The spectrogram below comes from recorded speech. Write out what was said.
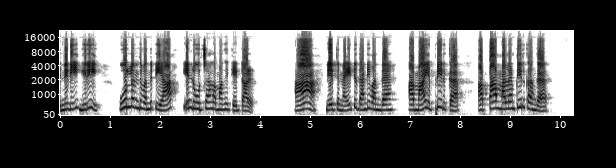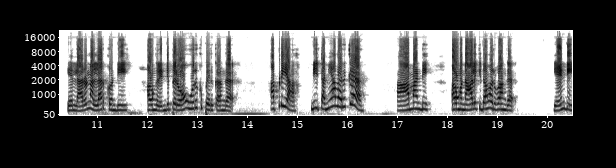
என்னடி கிரி ஊர்ல இருந்து வந்துட்டியா? என்று உற்சாகமாக கேட்டாள். ஆ நேத்து நைட்டு தாண்டி வந்தேன். ஆமா எப்படி இருக்க? அப்பா அம்மாலாம் எப்படி இருக்காங்க? எல்லாரும் நல்லா இருக்கோண்டி. அவங்க ரெண்டு பேரும் ஊருக்கு போயிருக்காங்க. அப்படியா? நீ தனியாவா இருக்க? ஆமாண்டி. அவங்க நாளைக்கு தான் வருவாங்க. ஏண்டி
